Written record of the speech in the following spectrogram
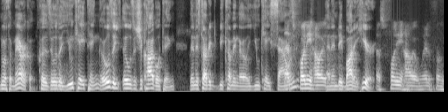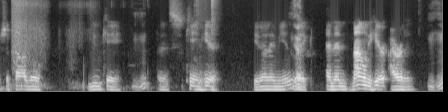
North America because it was a UK thing, it was a it was a Chicago thing. Then it started becoming a UK sound. That's funny how it, and then they bought it here. That's funny how it went from Chicago, UK, Mm-hmm. and it came here. You know what I mean? Yeah. Like, and then not only here, Ireland. Mm-hmm.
